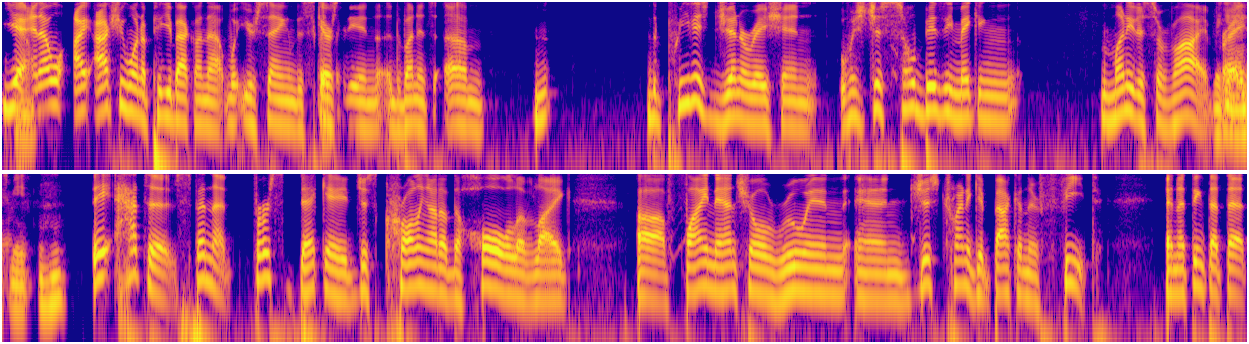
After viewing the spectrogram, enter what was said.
Yeah, you know? and I I actually want to piggyback on that. What you're saying, the scarcity and the abundance. Um, the previous generation was just so busy making money to survive. Making right? ends meet. Mm-hmm. They had to spend that first decade just crawling out of the hole of like uh, financial ruin and just trying to get back on their feet. And I think that that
